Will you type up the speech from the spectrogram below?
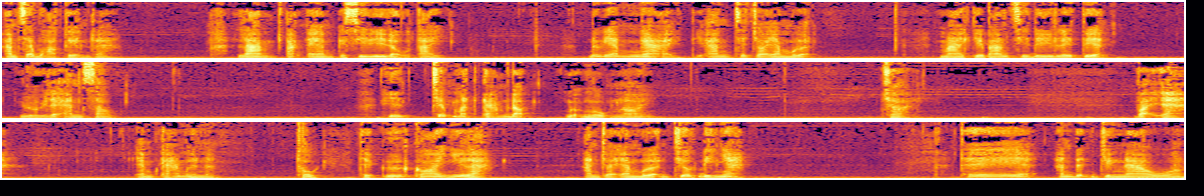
Anh sẽ bỏ tiền ra làm tặng em cái CD đầu tay. Nếu em ngại thì anh sẽ cho em mượn. Mai kia bán CD lấy tiền, gửi lại anh sau. Hiên chớp mắt cảm động, ngượng ngùng nói. Trời, vậy à, em cảm ơn anh. Thôi, thì cứ coi như là anh cho em mượn trước đi nha. Thế anh định chừng nào ờ,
